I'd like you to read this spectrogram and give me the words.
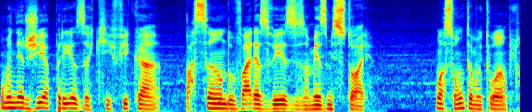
uma energia presa que fica passando várias vezes a mesma história. O assunto é muito amplo,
